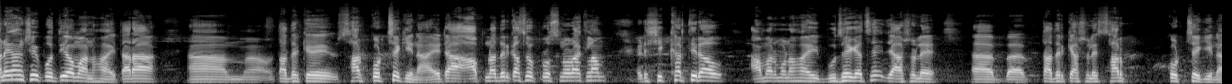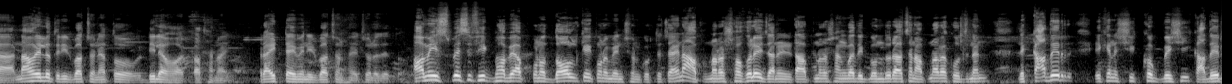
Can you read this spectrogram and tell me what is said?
অনেকাংশেই প্রতীয়মান হয়। তারা তাদেরকে সার্ভ করছে কি না এটা আপনাদের কাছেও প্রশ্ন রাখলাম। এটা শিক্ষার্থীরাও আমার মনে হয় বুঝে গেছে যে আসলে তাদেরকে আসলে সার্ভ করছে কি না না হইলেও তো নির্বাচন এত ডিলে হওয়ার কথা নয়। রাইট টাইমে নির্বাচন হয়ে চলে যেত। আমি স্পেসিফিকভাবে কোনো দলকে কোনো মেনশন করতে চাই না। আপনারা সকলেই জানেন এটা। আপনারা সাংবাদিক বন্ধুরা আছেন, আপনারা খোঁজ নেন যে কাদের এখানে শিক্ষক বেশি, কাদের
